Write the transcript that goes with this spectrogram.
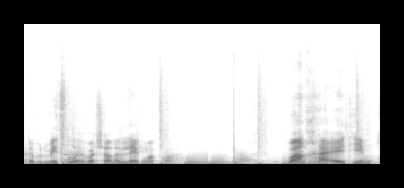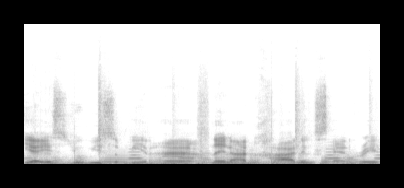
แต่มันไม่สวยว่าชอบอันแรกมากกว่า วางขายไอเทมเกียร์ SUV Speed 5 ในร้านค้า 1 0 0 0 0แสนเรน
